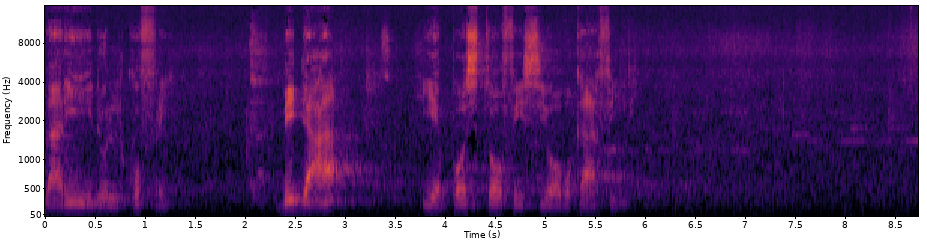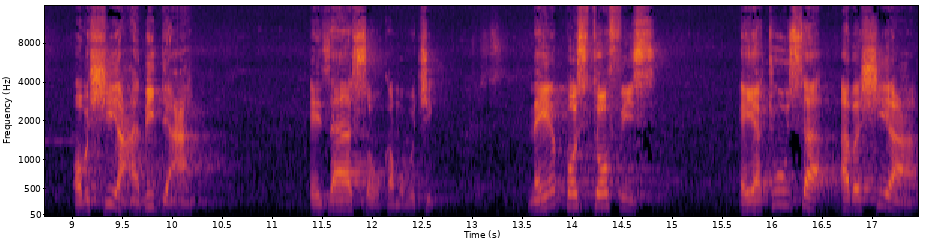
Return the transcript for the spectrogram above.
baridu lkufri bida ye post office y'obukafiri. Obushiya bida ezasooka mu buki naye post office eyatuusa abashiya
